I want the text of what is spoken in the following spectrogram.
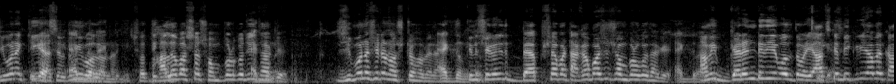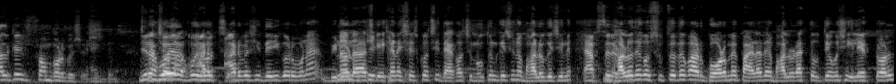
জীবনে কি ঠিক আছে? তুমি বলো না। সত্যি ভালোবাসা সম্পর্ক যদি থাকে জীবনে সেটা নষ্ট হবে না। একদমই কিন্তু সেখানে যদি ব্যবসা বা টাকা পয়সার সম্পর্ক থাকে আমি গ্যারান্টি দিয়ে বলতে পারি আজকে বিক্রি হবে কালকে সম্পর্ক শেষ। যেটা আর- হচ্ছে। আর বেশি দেরি করব না। ভিডিওটা আজকে এখানে শেষ করছি। দেখা হচ্ছে নতুন কিছু না ভালো কিছু না। ভালো থেকো সুস্থ থেকো আর গরমে পায়রাদের ভালো রাখতে অতি অবশ্যই ইলেকট্রল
